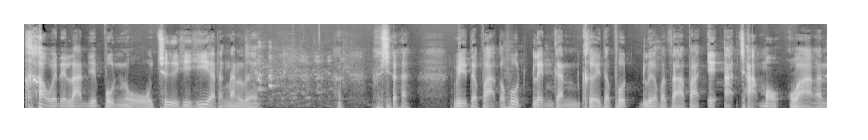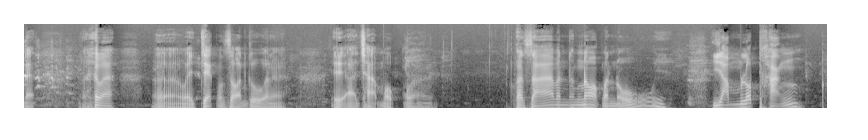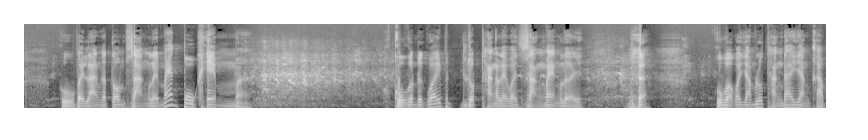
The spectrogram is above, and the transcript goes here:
เข้าไปในร้านญี่ปุ่นโอ้ชื่อเฮี้ยทั้งนั้นเลยใช่ไหมมีแต่พระก็พูดเล่นกัน เคยแต่พูดเรื่องภาษาพระเอะอะฉะโมว่ากันนะใช่ไหมเออไว้แจ็คมันสอนกูนะเอะอะฉะโมกว่า ภาษามันทั้งนอกมันโอ้ยยำรถถัง กูไปร้านกระต้มสั่งเลยแม่งปูเค็มอะกูก็นึกไว้รถถังอะไรไว้ สั่งแม่งเลย กูบอกว่ายำรถถังได้ยังครับ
